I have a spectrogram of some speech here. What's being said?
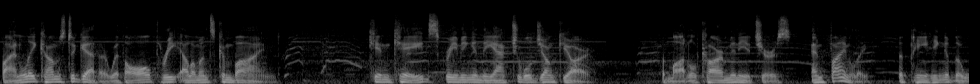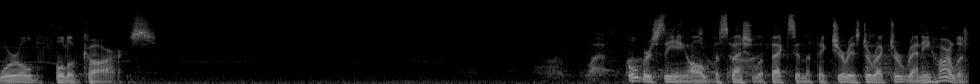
finally comes together with all three elements combined. Kincaid screaming in the actual junkyard, the model car miniatures, and finally, the painting of the world full of cars. Overseeing all the special effects in the picture is director Renny Harlin.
